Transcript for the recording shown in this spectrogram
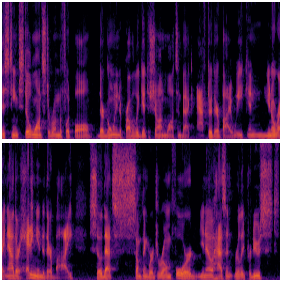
This team still wants to run the football. They're going to probably get Deshaun Watson back after their bye week. And, you know, right now they're heading into their bye. So that's something where Jerome Ford, you know, hasn't really produced.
